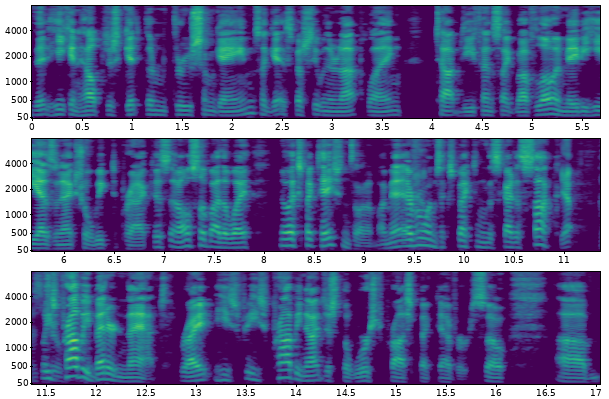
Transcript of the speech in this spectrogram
that he can help just get them through some games, especially when they're not playing top defense like Buffalo, and maybe he has an actual week to practice. And also, by the way, no expectations on him. I mean, everyone's expecting this guy to suck. Yep. Well, he's probably better than that, right? He's he's probably not just the worst prospect ever. So um,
